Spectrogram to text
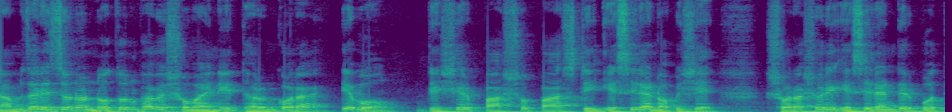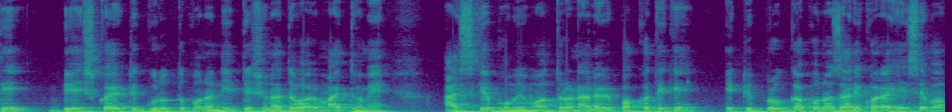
নামজারির জন্য নতুনভাবে সময় নির্ধারণ করা এবং দেশের পাঁচশো পাঁচটি এসিল্যান্ড অফিসে সরাসরি এসিল্যান্ডের প্রতি বেশ কয়েকটি গুরুত্বপূর্ণ নির্দেশনা দেওয়ার মাধ্যমে আজকে ভূমি মন্ত্রণালয়ের পক্ষ থেকে একটি প্রজ্ঞাপনও জারি করা হয়েছে এবং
